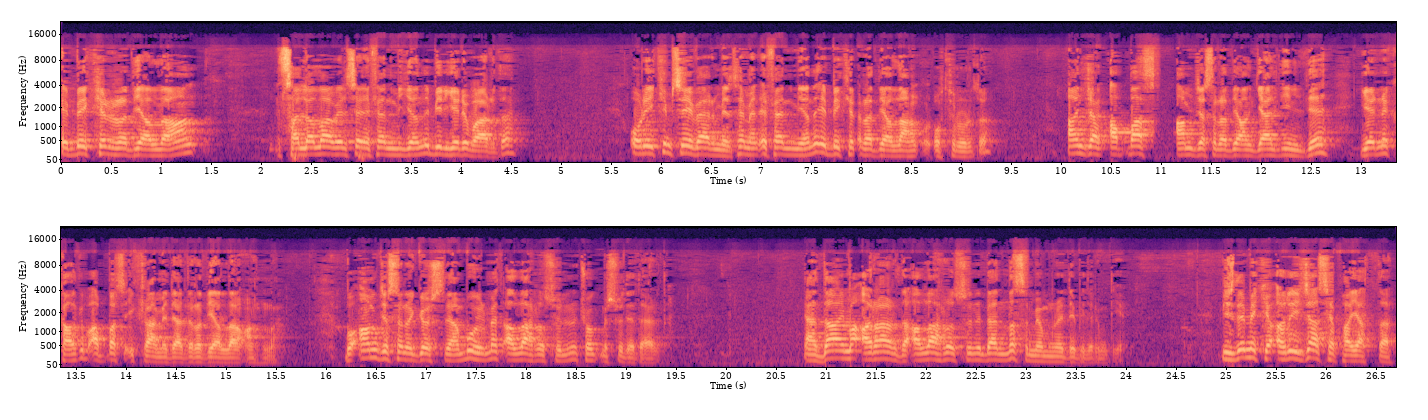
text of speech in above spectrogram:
Ebu Bekir radıyallahu anh sallallahu aleyhi ve sellem Efendimizin yanında bir yeri vardı. Orayı kimseye vermez. Hemen Efendimizin yanında Ebu Bekir radıyallahu anh otururdu. Ancak Abbas amcası radıyallahu anh geldiğinde yerine kalkıp Abbas'a ikram ederdi radıyallahu anh'la. Bu amcasına gösteren bu hürmet Allah Resulü'nü çok mesut ederdi. Yani daima arardı Allah Resulü'nü ben nasıl memnun edebilirim diye. Biz demek ki arayacağız hep hayatta.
